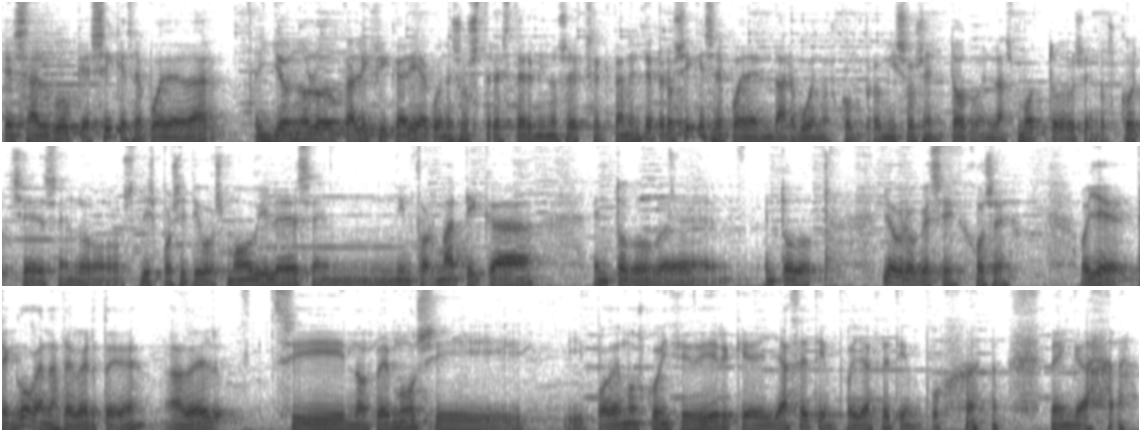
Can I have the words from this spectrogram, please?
es algo que sí que se puede dar. Yo no lo calificaría con esos tres términos exactamente, pero sí que se pueden dar buenos compromisos en todo, en las motos, en los coches, en los dispositivos móviles, en informática, en todo, eh, en todo. Yo creo que sí, José. Oye, tengo ganas de verte, ¿eh? A ver si nos vemos y, y podemos coincidir que ya hace tiempo, ya hace tiempo. Venga.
